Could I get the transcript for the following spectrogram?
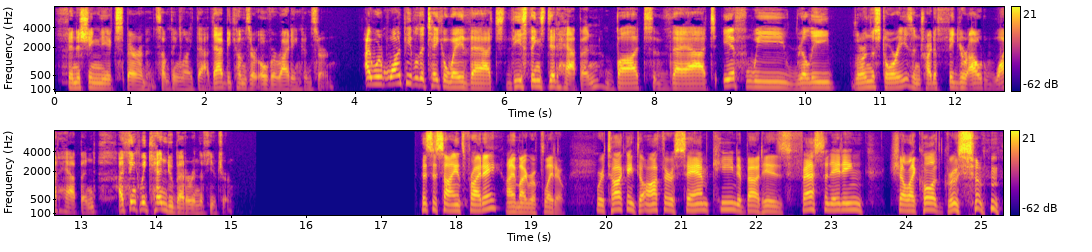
finishing the experiment, something like that. That becomes their overriding concern. I would want people to take away that these things did happen, but that if we really learn the stories and try to figure out what happened, I think we can do better in the future. This is Science Friday. I'm Ira Flatow. We're talking to author Sam Kean about his fascinating, shall I call it gruesome,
